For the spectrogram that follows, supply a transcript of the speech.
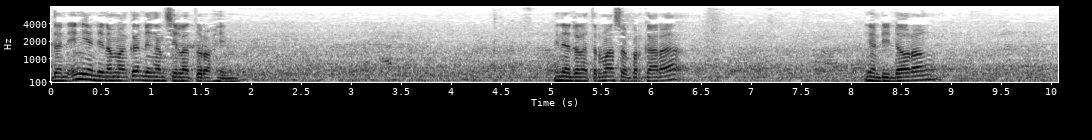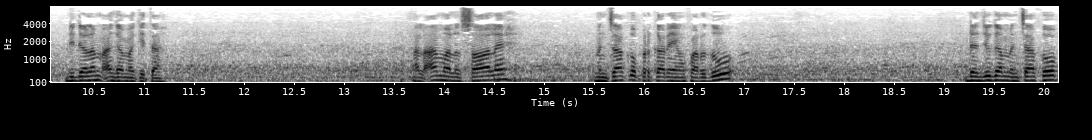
Dan ini yang dinamakan dengan silaturahim. Ini adalah termasuk perkara yang didorong di dalam agama kita. Al-amalu saleh mencakup perkara yang fardu dan juga mencakup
